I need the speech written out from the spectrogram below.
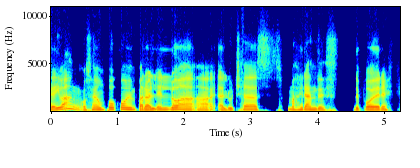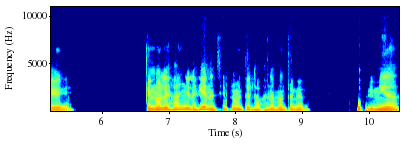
ahí van, o sea, un poco en paralelo a, luchas más grandes de poderes que, que no les van ni les vienen, simplemente las van a mantener oprimidas.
